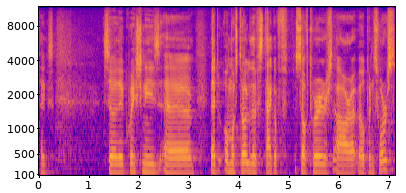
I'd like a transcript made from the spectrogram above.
Thanks. So the question is uh, that almost all the stack of softwares are open source,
